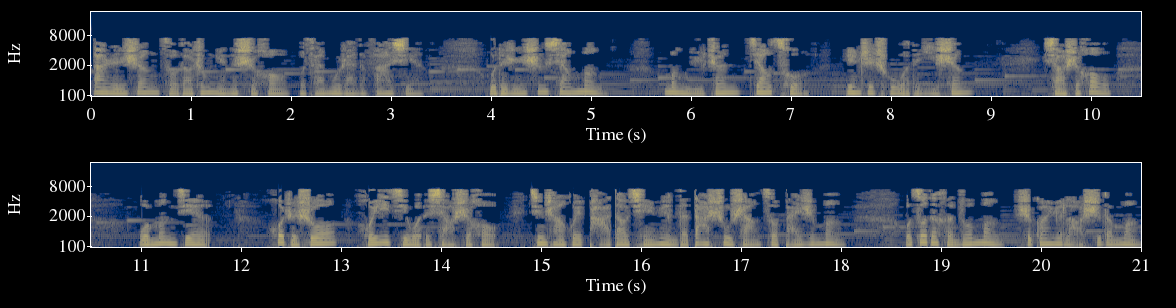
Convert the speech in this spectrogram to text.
当人生走到中年的时候，我才蓦然的发现，我的人生像梦，梦与真交错，编织出我的一生。小时候，我梦见，或者说回忆起我的小时候，经常会爬到前院的大树上做白日梦。我做的很多梦是关于老师的梦，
